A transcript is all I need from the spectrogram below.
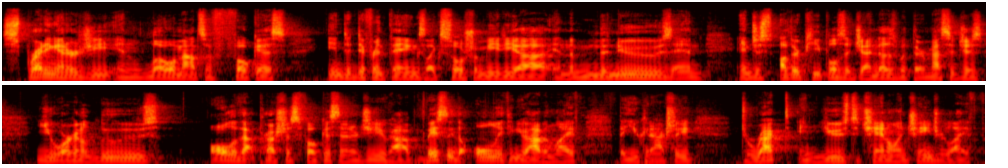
spreading energy in low amounts of focus into different things like social media and the, the news and, and just other people's agendas with their messages, you are gonna lose all of that precious focus and energy you have. Basically, the only thing you have in life that you can actually direct and use to channel and change your life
